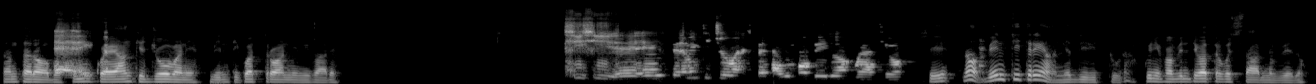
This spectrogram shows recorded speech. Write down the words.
tanta roba. Eh, Comunque è anche giovane, 24 anni mi pare. Sì, sì, è, è veramente giovane, aspettate un po' vedo, un attimo. Sì, no, 23 anni addirittura, quindi fa 24 quest'anno, vedo.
